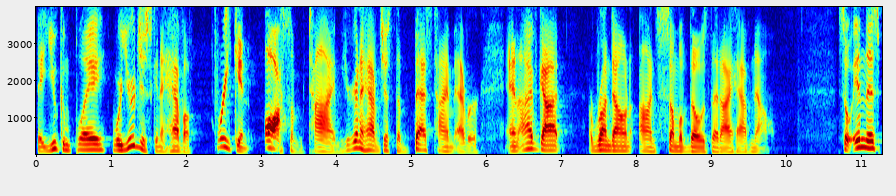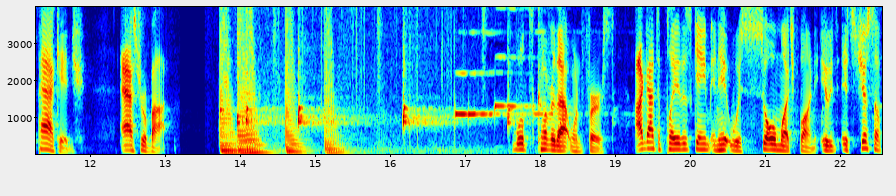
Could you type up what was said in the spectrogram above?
that you can play where you're just going to have a freaking awesome time. You're going to have just the best time ever. And I've got a rundown on some of those that I have now. So, in this package, Astrobot. We'll cover that one first. I got to play this game and it was so much fun. It was, it's just a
